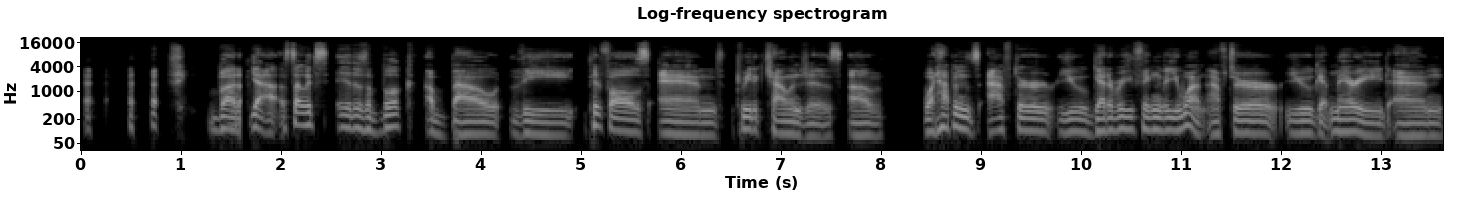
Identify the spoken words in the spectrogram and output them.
but yeah, so it's it is a book about the pitfalls and comedic challenges of what happens after you get everything that you want, after you get married and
